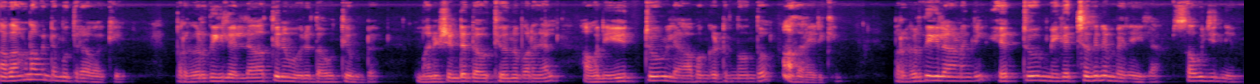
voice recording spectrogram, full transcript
അതാണ് അവന്റെ മുദ്രാവാക്യം. പ്രകൃതിയിൽ എല്ലാത്തിനും ഒരു ദൗത്യമുണ്ട്. മനുഷ്യന്റെ ദൗത്യം എന്ന് പറഞ്ഞാൽ അവൻ ഏറ്റവും ലാഭം കിട്ടുന്നതെന്തോ അതായിരിക്കും പ്രകൃതിയിലാണെങ്കിൽ ഏറ്റവും മികച്ചതിനും വിലയില്ല സൗജന്യം.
